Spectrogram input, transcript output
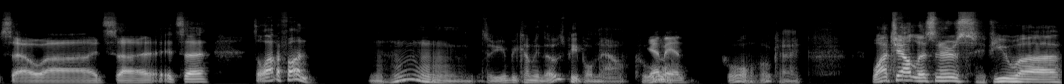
So uh, it's uh, it's a it's a lot of fun. Hmm So you're becoming those people now. Cool. Yeah, man. Cool. Okay. Watch out, listeners. If you uh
